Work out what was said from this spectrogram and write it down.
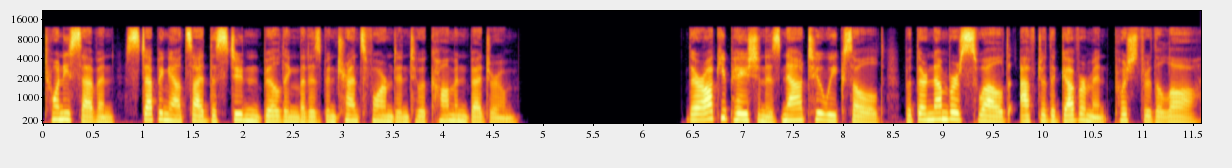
27, stepping outside the student building that has been transformed into a common bedroom. Their occupation is now two weeks old, but their numbers swelled after the government pushed through the law.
